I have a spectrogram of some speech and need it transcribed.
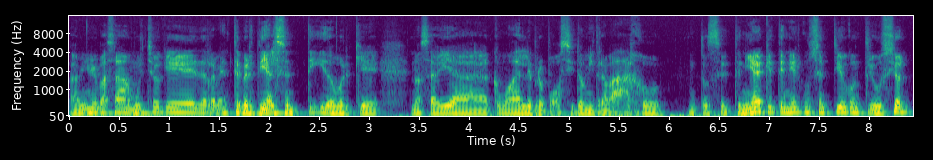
a mí me pasaba mucho que de repente perdía el sentido porque no sabía cómo darle propósito a mi trabajo. Entonces tenía que tener un sentido de contribución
